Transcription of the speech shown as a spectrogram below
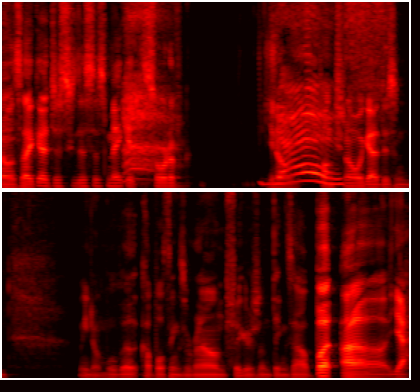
I was like, yeah, just let's just make it sort of, you know, functional. We gotta do some, you know, move a couple things around, figure some things out. But uh, yeah, no,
